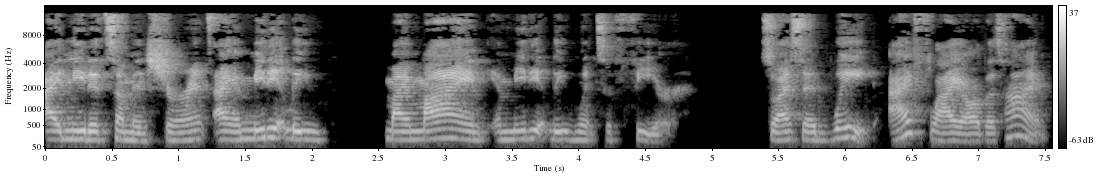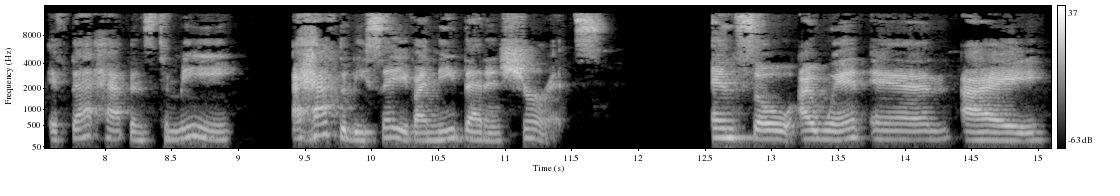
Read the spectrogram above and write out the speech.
I needed some insurance. I immediately, my mind immediately went to fear. So I said, wait, I fly all the time. If that happens to me, I have to be saved. I need that insurance. And so I went and I,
